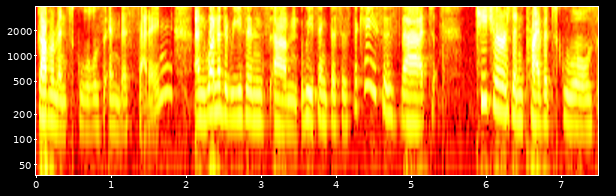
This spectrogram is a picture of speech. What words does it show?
government schools in this setting. And one of the reasons um, we think this is the case is that teachers in private schools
